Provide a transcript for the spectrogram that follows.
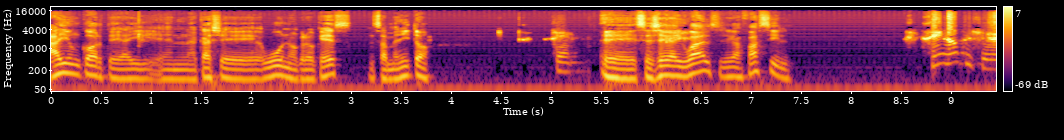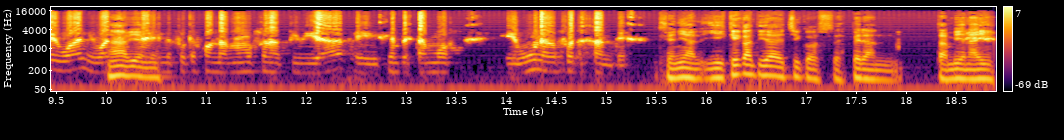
hay un corte ahí en la calle 1, creo que es, en San Benito. Sí. Eh, ¿Se llega igual? ¿Se llega fácil? Sí, no, se llega igual. Igual Ah, bien, bien. nosotros cuando armamos una actividad eh, siempre estamos eh, una o dos horas antes. Genial. ¿Y qué cantidad de chicos esperan también ahí?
